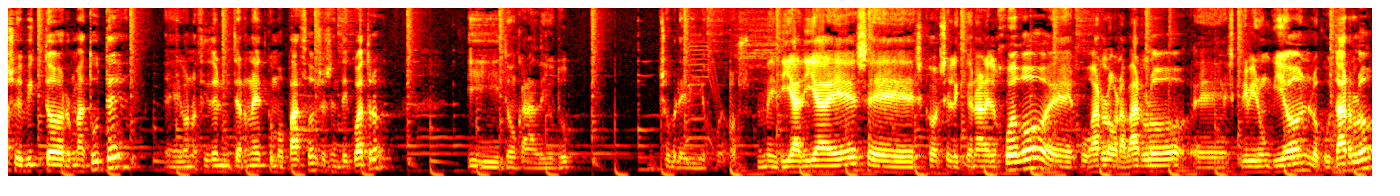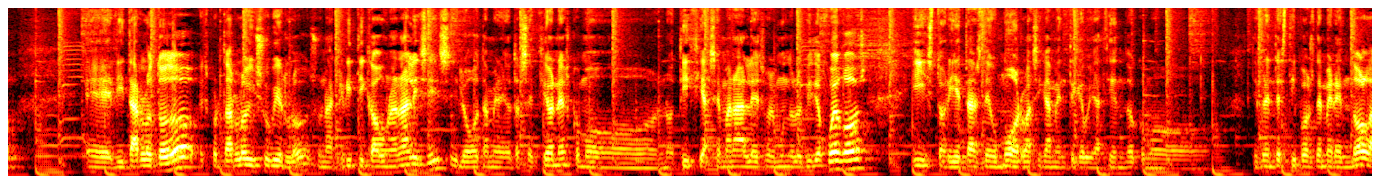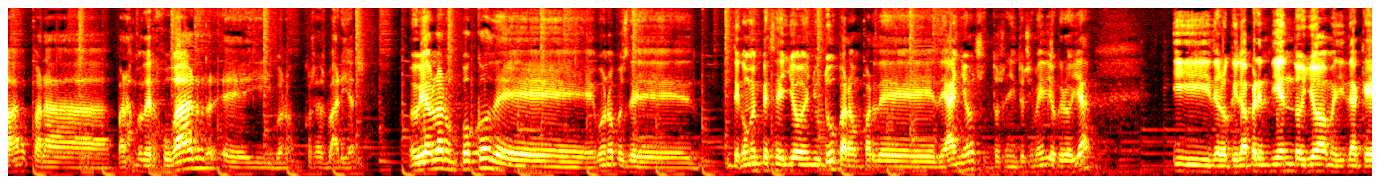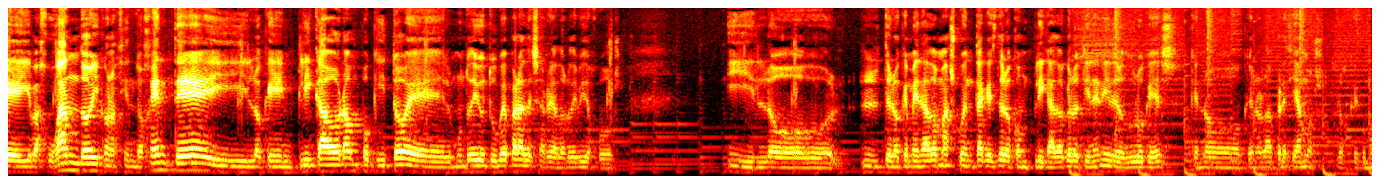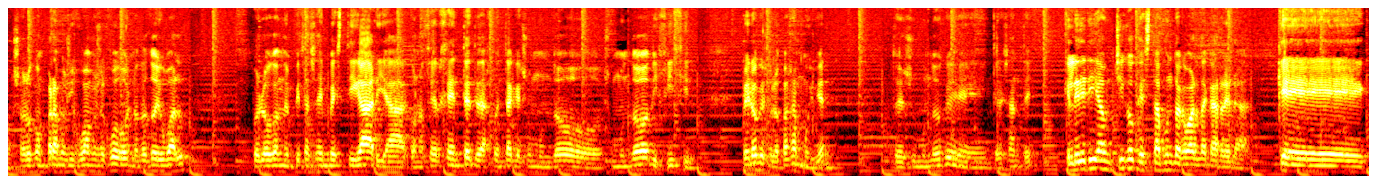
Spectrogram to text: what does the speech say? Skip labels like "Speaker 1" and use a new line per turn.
soy Víctor Matute, eh, conocido en internet como Pazo64 y tengo un canal de YouTube sobre videojuegos. Mi día a día es, eh, seleccionar el juego, eh, jugarlo, grabarlo, escribir un guion, locutarlo, editarlo todo, exportarlo y subirlo. Es una crítica o un análisis y luego también hay otras secciones como noticias semanales sobre el mundo de los videojuegos y historietas de humor básicamente que voy haciendo como diferentes tipos de merendola para, para poder jugar eh, y bueno, cosas varias. Hoy voy a hablar un poco de, bueno, pues de, de cómo empecé yo en YouTube para un par de, de, años, dos añitos y medio creo ya, y de lo que he ido aprendiendo yo a medida que iba jugando y conociendo gente y lo que implica ahora un poquito el mundo de YouTube para el desarrollador de videojuegos y lo, de lo que me he dado más cuenta que es de lo complicado que lo tienen y de lo duro que es, que no, que no lo apreciamos. Los que como solo compramos y jugamos el juego y nos da todo igual, pues luego cuando empiezas a investigar y a conocer gente te das cuenta que es un mundo, es un mundo difícil, pero que se lo pasan muy bien. Entonces es un mundo que, interesante. ¿Qué le diría a un chico que está a punto de acabar la carrera? Que,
